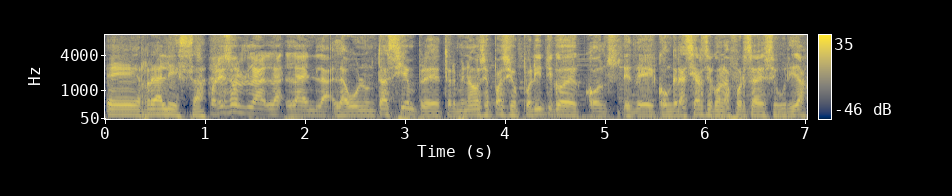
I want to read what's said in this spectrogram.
eh, realeza. Por eso la, la- la- la- la voluntad siempre de determinados espacios políticos de, de congraciarse con la fuerza de seguridad.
